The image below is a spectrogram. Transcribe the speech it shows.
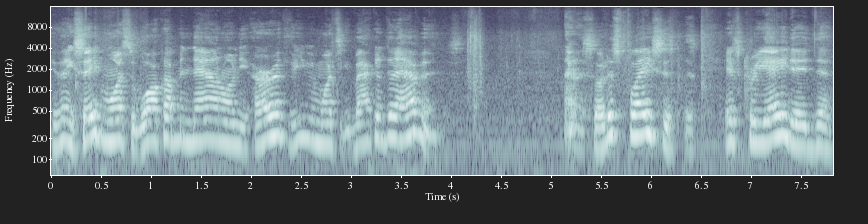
you think satan wants to walk up and down on the earth he even wants to get back into the heavens so this place is is created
